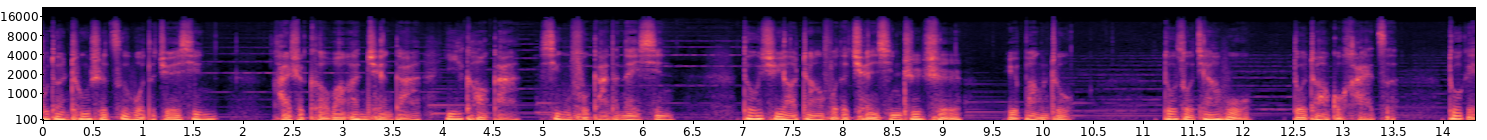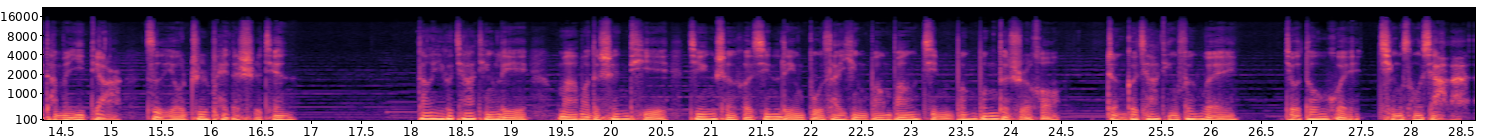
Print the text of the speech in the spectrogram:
不断充实自我的决心，还是渴望安全感、依靠感、幸福感的内心，都需要丈夫的全心支持与帮助。多做家务，多照顾孩子，多给他们一点儿自由支配的时间。当一个家庭里妈妈的身体、精神和心灵不再硬邦邦、紧绷绷的时候，整个家庭氛围就都会轻松下来。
